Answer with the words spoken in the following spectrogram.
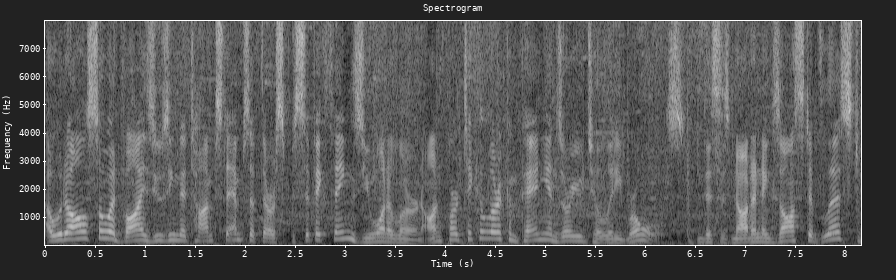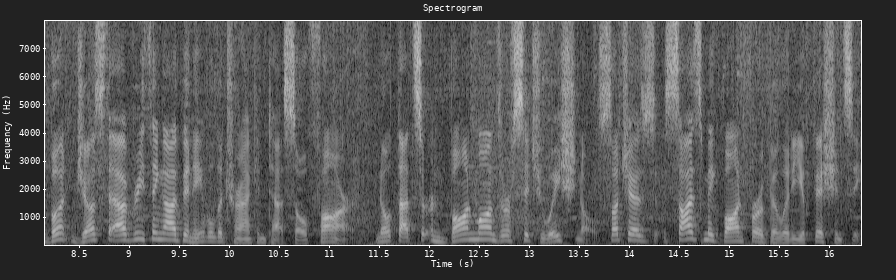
I would also advise using the timestamps if there are specific things you want to learn on particular companions or utility roles. This is not an exhaustive list, but just everything I've been able to track and test so far. Note that certain bond mods are situational, such as Seismic Bond for ability efficiency,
